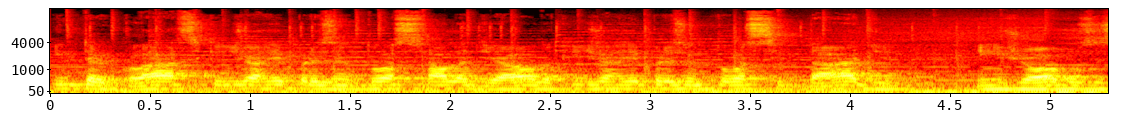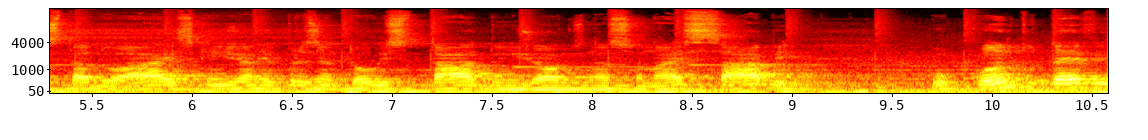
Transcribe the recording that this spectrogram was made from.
interclasse, quem já representou a sala de aula, quem já representou a cidade em jogos estaduais, quem já representou o estado em jogos nacionais sabe o quanto deve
